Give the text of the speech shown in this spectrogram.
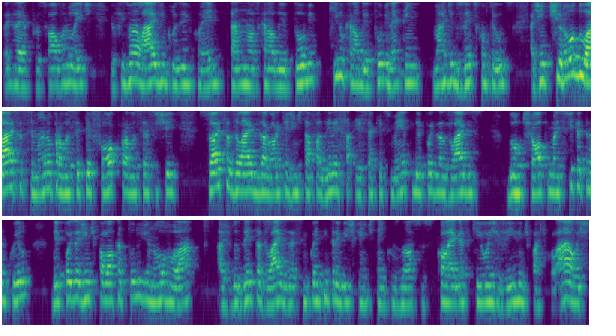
Pois é, professor Álvaro Leite. Eu fiz uma live, inclusive, com ele, tá no nosso canal do YouTube. Aqui no canal do YouTube, né, tem mais de 200 conteúdos. A gente tirou do ar essa semana para você ter foco, para você assistir só essas lives agora que a gente está fazendo, esse, esse aquecimento, depois das lives do workshop, mas fica tranquilo, depois a gente coloca tudo de novo lá, as 200 lives, as 50 entrevistas que a gente tem com os nossos colegas que hoje vivem de particular, hoje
